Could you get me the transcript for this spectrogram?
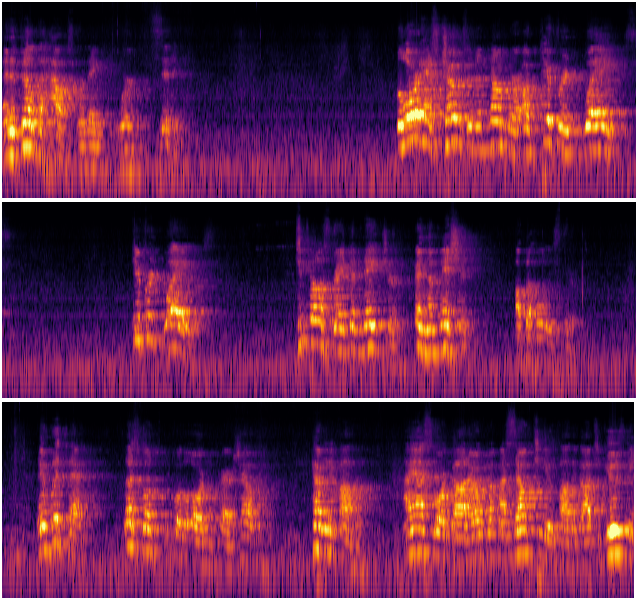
and it filled the house where they were sitting. The Lord has chosen a number of different ways, different ways to illustrate the nature and the mission of the Holy Spirit. And with that, let's go before the Lord in prayer, shall we? Heavenly Father, I ask, Lord God, I open up myself to you, Father God, to use me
